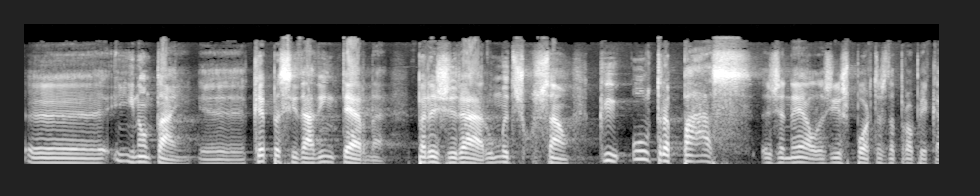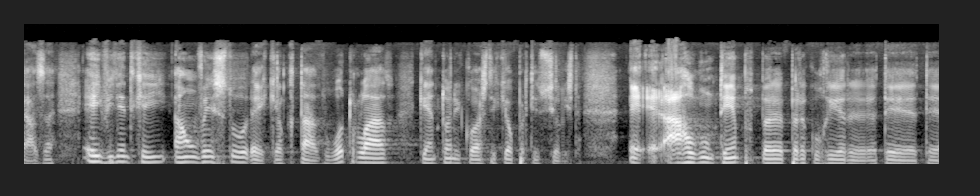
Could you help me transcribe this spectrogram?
uh, e não tem uh, capacidade interna para gerar uma discussão que ultrapasse as janelas e as portas da própria casa, é evidente que aí há um vencedor, é aquele que está do outro lado, que é António Costa e que é o Partido Socialista. É, é, há algum tempo para, para correr até, até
